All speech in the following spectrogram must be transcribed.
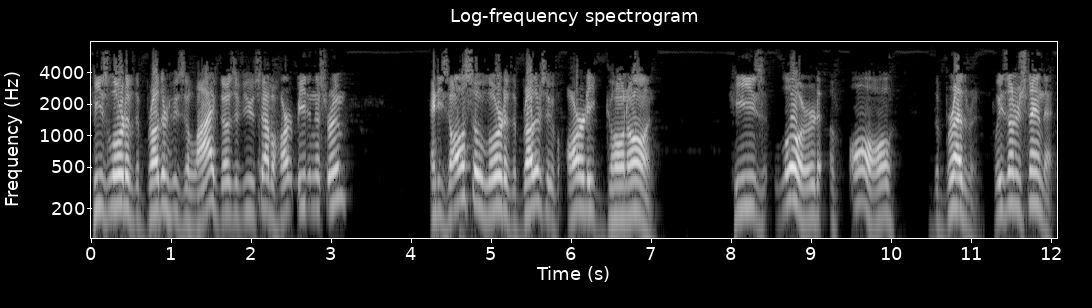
He's Lord of the brother who's alive. Those of you who have a heartbeat in this room, and he's also Lord of the brothers who have already gone on. He's Lord of all the brethren. Please understand that.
